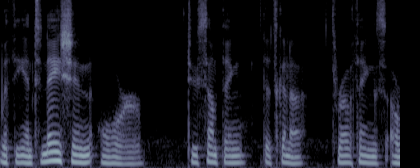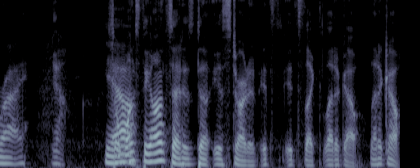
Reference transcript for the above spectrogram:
with the intonation or do something that's going to throw things awry. Yeah. Yeah. So once the onset is do- is started, it's it's like let it go, let it go,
